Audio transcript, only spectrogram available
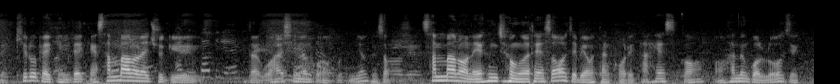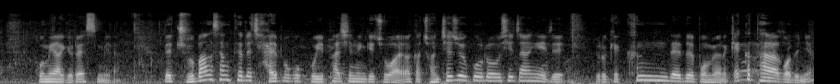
네, 키로 100인데 그냥 3만 원에 주기다고 하시는 거거든요. 그래서 3만 원에 흥정을 해서 이제 매운탕 거리 다 해서 어, 하는 걸로 이제 구매하기로 했습니다. 근데 주방 상태를 잘 보고 구입하시는 게 좋아요. 그러니까 전체적으로 시장에 이제 이렇게 큰 데들 보면 깨끗하거든요.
